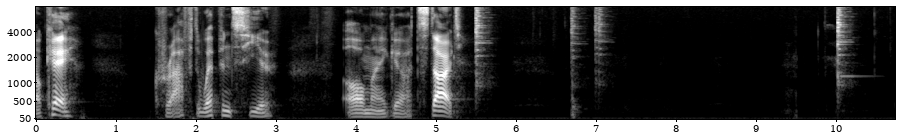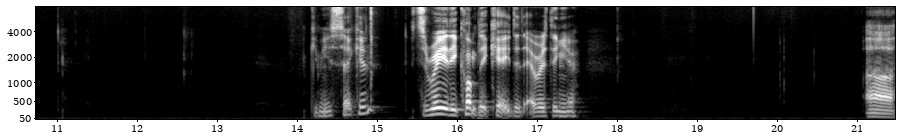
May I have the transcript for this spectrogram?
Okay. Craft weapons here. Oh my god. Start. Give me a second. It's really complicated, everything here. Uh,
